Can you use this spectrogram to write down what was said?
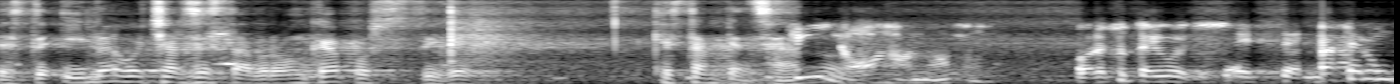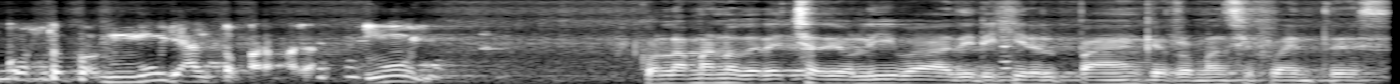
este, y luego echarse esta bronca, pues digo, ¿qué están pensando? Sí, no, no, no. Por eso te digo, va a ser un costo muy alto para pagar, muy. Con la mano derecha de Oliva a dirigir el PAN, que es Román Cifuentes.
